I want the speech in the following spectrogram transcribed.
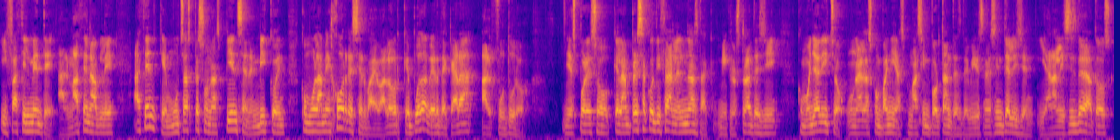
y fácilmente almacenable, hacen que muchas personas piensen en Bitcoin como la mejor reserva de valor que pueda haber de cara al futuro. Y es por eso que la empresa cotizada en el Nasdaq MicroStrategy, como ya he dicho, una de las compañías más importantes de Business Intelligence y análisis de datos,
